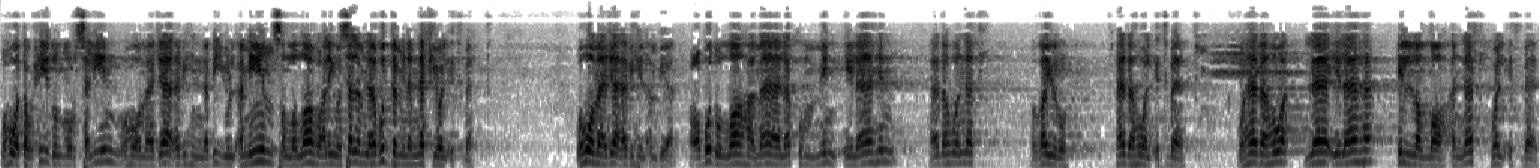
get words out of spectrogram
وهو توحيد المرسلين وهو ما جاء به النبي الأمين صلى الله عليه وسلم لا بد من النفي والإثبات. وهو ما جاء به الأنبياء. اعبدوا الله ما لكم من إله هذا هو النفي. غيره هذا هو الإثبات. وهذا هو لا إله إلا الله النفي والإثبات.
